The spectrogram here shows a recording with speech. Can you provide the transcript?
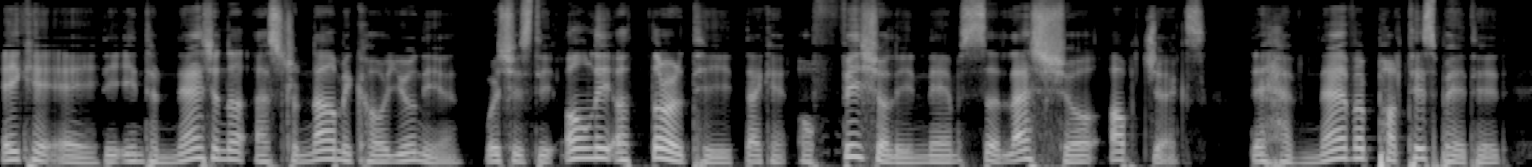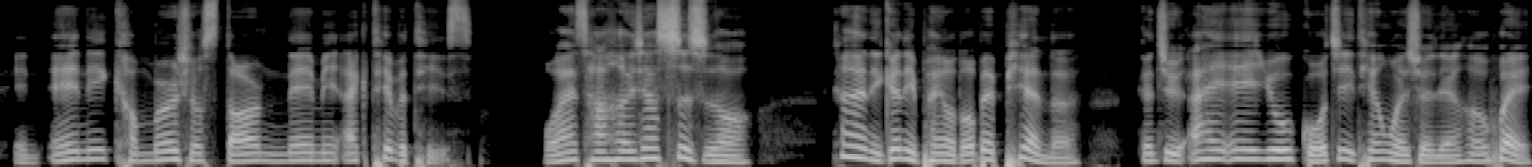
aka the International Astronomical Union, which is the only authority that can officially name celestial objects, they have never participated in any commercial star naming activities. 我来查核一下事实哦，看来你跟你朋友都被骗了。根据 IAU 国际天文学联合会，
